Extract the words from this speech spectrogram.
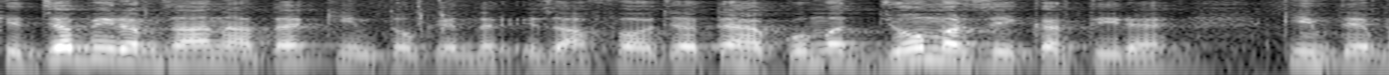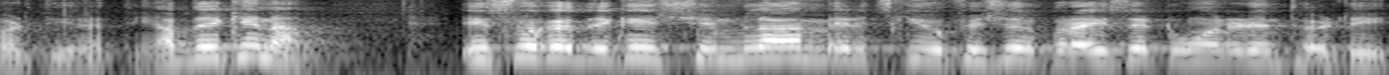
कि जब भी रमज़ान आता है, कीमतों के अंदर इजाफा हो जाता है, हुकूमत जो मर्ज़ी करती रहे, कीमतें बढ़ती रहती हैं। अब देखें ना, इस वक्त देखें, शिमला मिर्च की ऑफिशियल प्राइस है 230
